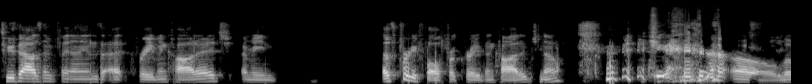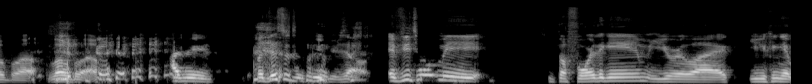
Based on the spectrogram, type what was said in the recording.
two thousand fans at Craven Cottage. I mean, that's pretty full for Craven Cottage, no? oh, low blow, low blow. I mean, but this is a huge result. If you told me before the game, you were like, you can get,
